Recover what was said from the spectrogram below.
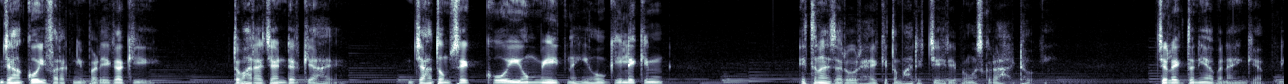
जहाँ कोई फ़र्क नहीं पड़ेगा कि तुम्हारा जेंडर क्या है, जहाँ तुमसे कोई उम्मीद नहीं होगी, लेकिन इतना ज़रूर है कि तुम्हारे चेहरे पर मुस्कुराहट होगी। चलो, एक दुनिया बनाएँगे अपनी,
